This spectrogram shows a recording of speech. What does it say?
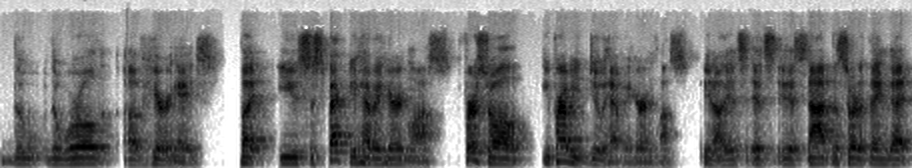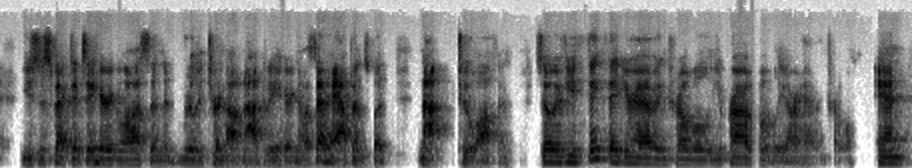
the the world of hearing aids, but you suspect you have a hearing loss. First of all you probably do have a hearing loss. You know it's it's it's not the sort of thing that you suspect it's a hearing loss and it really turned out not to be a hearing loss. That happens but not too often. So if you think that you're having trouble you probably are having trouble. And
